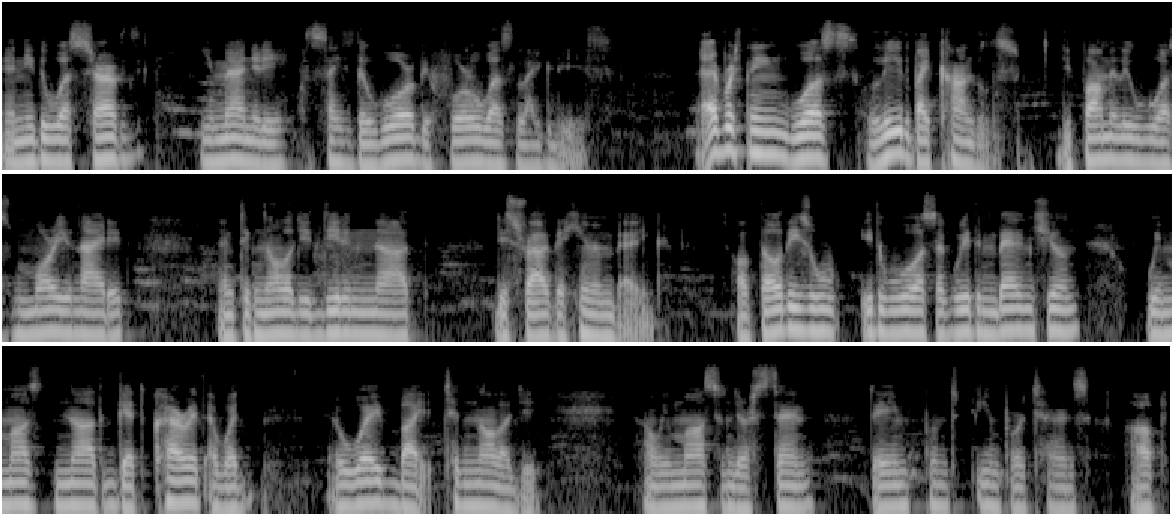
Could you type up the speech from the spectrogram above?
and it was served humanity since the war before was like this. Everything was lit by candles. The family was more united, and technology did not distract the human being. Although this it was a great invention, we must not get carried away, away by technology, and we must understand the importance of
